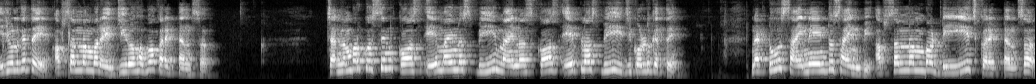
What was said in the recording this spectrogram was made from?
equal option number A zero हम करेक्ट आंसर चार number question cos A minus B minus cos A plus B is equal to के two sin A into sin B option number D is correct answer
